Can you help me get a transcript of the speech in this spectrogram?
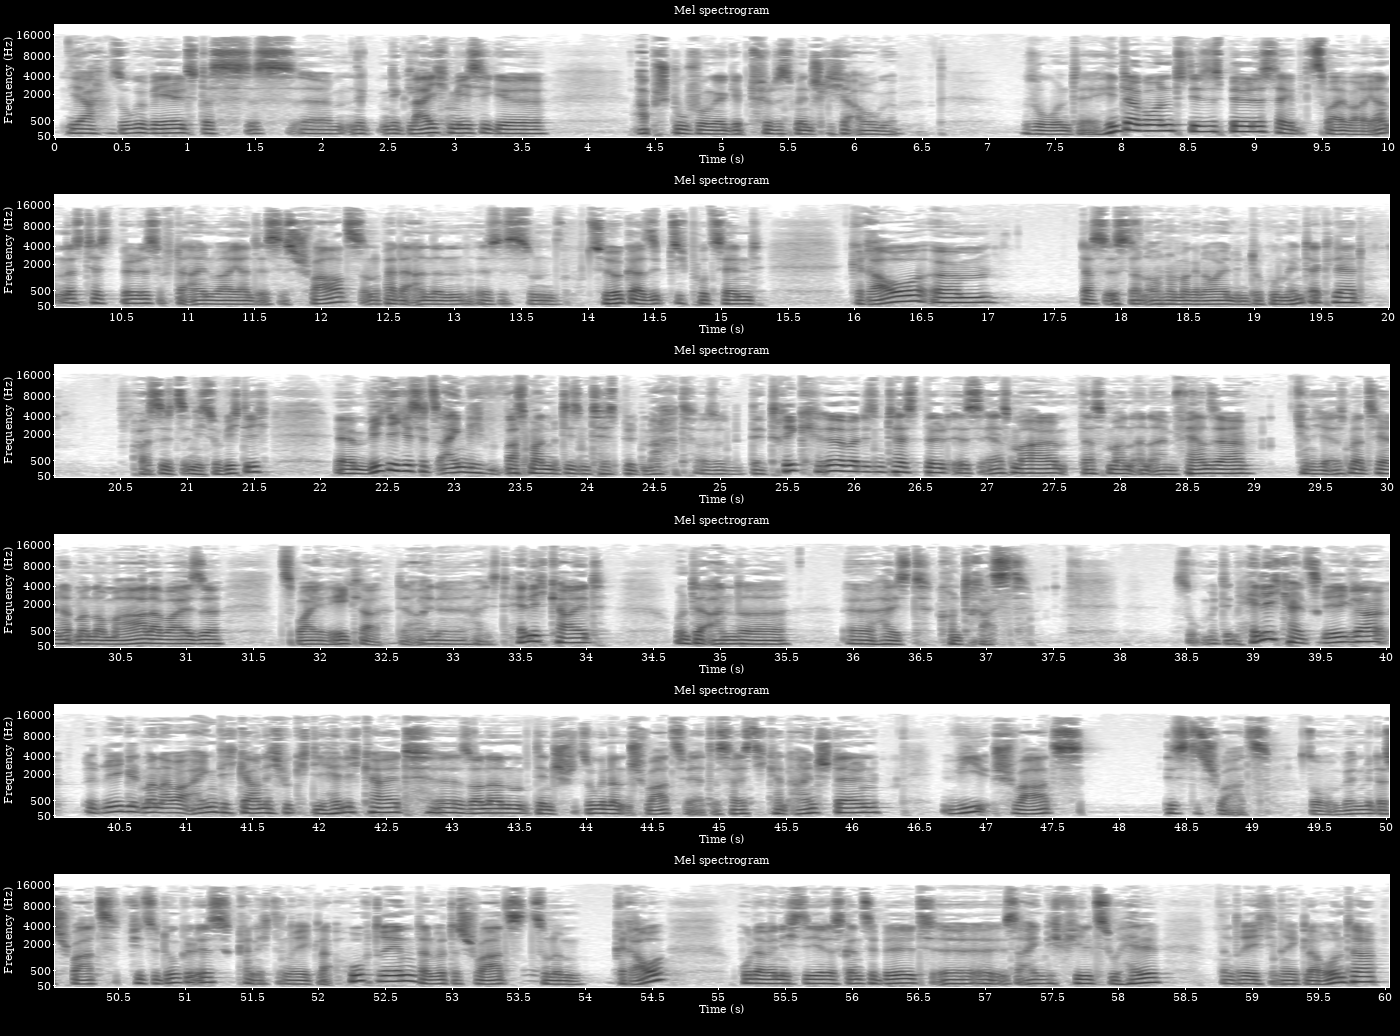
ja so gewählt, dass es äh, eine, eine gleichmäßige Abstufung ergibt für das menschliche Auge. So, und der Hintergrund dieses Bildes, da gibt es zwei Varianten des Testbildes. Auf der einen Variante ist es schwarz und bei der anderen ist es so circa 70 Prozent grau. Ähm, das ist dann auch nochmal genau in dem Dokument erklärt. Aber es ist jetzt nicht so wichtig. Ähm, wichtig ist jetzt eigentlich, was man mit diesem Testbild macht. Also der Trick äh, bei diesem Testbild ist erstmal, dass man an einem Fernseher, kann ich ja erstmal erzählen, hat man normalerweise zwei Regler. Der eine heißt Helligkeit und der andere äh, heißt Kontrast. So, mit dem Helligkeitsregler regelt man aber eigentlich gar nicht wirklich die Helligkeit, äh, sondern den sogenannten Schwarzwert. Das heißt, ich kann einstellen, wie schwarz ist es schwarz. So, wenn mir das Schwarz viel zu dunkel ist, kann ich den Regler hochdrehen, dann wird das Schwarz zu einem Grau. Oder wenn ich sehe, das ganze Bild äh, ist eigentlich viel zu hell, dann drehe ich den Regler runter.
